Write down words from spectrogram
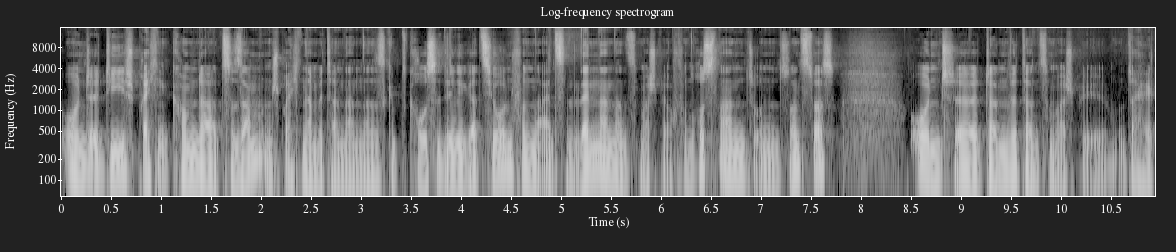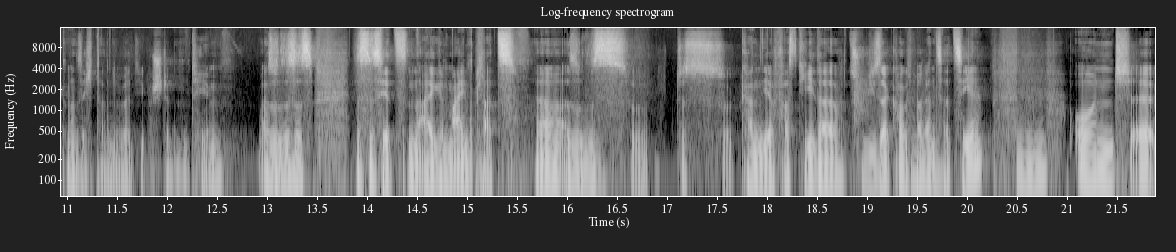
Und äh, die sprechen, kommen da zusammen und sprechen da miteinander. Also es gibt große Delegationen von einzelnen Ländern, dann zum Beispiel auch von Russland und sonst was. Und äh, dann wird dann zum Beispiel, unterhält man sich dann über die bestimmten Themen. Also das ist, das ist jetzt ein Allgemeinplatz. Ja, also das, das kann dir fast jeder zu dieser Konferenz mhm. erzählen. Mhm. Und äh,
